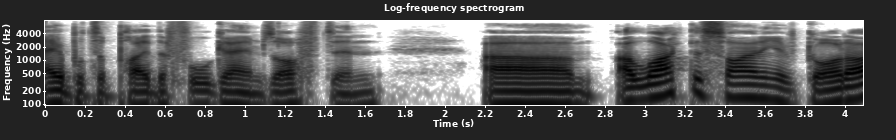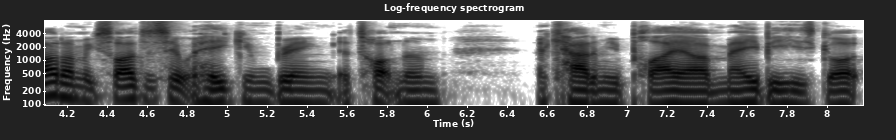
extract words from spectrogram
able to play the full games often. Um, I like the signing of Goddard. I'm excited to see what he can bring. A Tottenham academy player. Maybe he's got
